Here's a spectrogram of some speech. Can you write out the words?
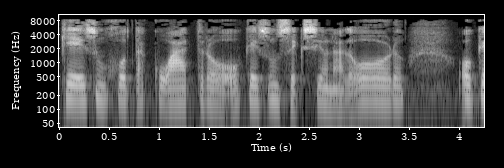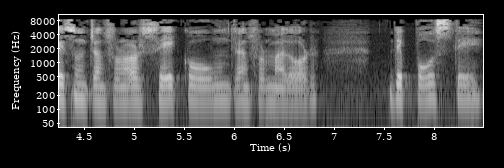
qué es un J4 o qué es un seccionador o, o qué es un transformador seco o un transformador de poste?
